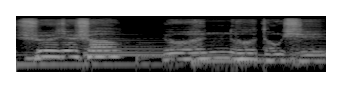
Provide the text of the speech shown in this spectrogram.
世界上有很多东西。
